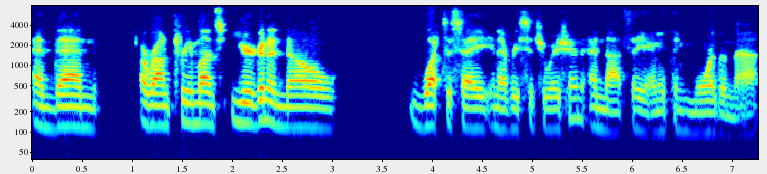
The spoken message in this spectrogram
And then around three months, you're going to know what to say in every situation and not say anything more than that.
